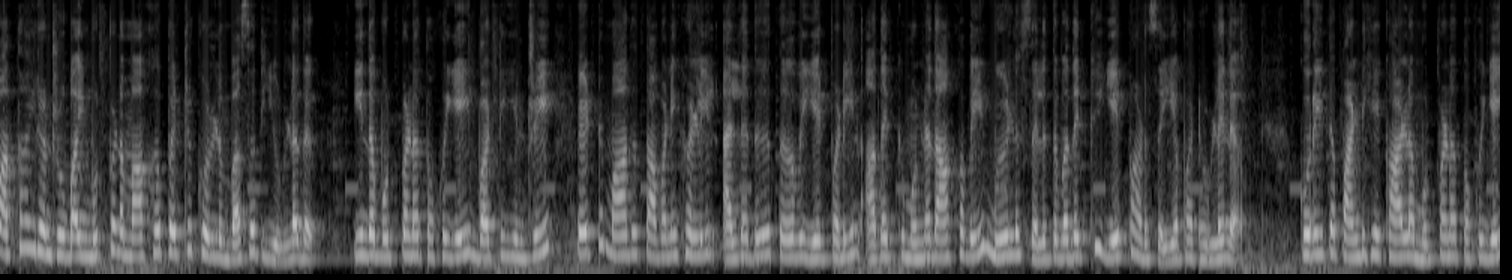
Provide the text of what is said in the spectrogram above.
பத்தாயிரம் ரூபாய் முற்பணமாக பெற்றுக்கொள்ளும் வசதியுள்ளது. இந்த முற்பண தொகையை வட்டியின்றி எட்டு மாத தவணைகளில் அல்லது தேவை ஏற்படின் அதற்கு முன்னதாகவே மீள செலுத்துவதற்கு ஏற்பாடு செய்யப்பட்டுள்ளன. குறித்த பண்டிகை கால முற்பணத் தொகையை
